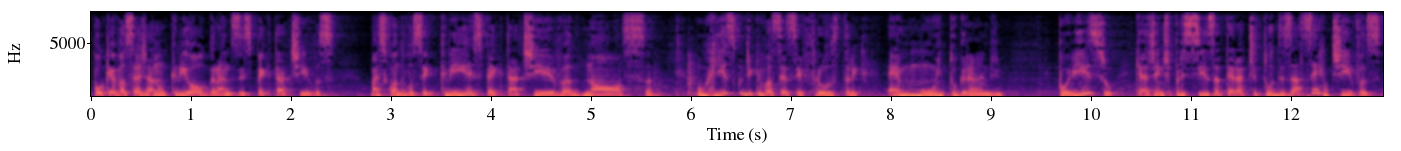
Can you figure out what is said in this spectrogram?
porque você já não criou grandes expectativas. Mas quando você cria expectativa, nossa, o risco de que você se frustre é muito grande. Por isso que a gente precisa ter atitudes assertivas.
